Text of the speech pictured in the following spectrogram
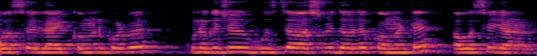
অবশ্যই লাইক কমেন্ট করবে। কোনো কিছু বুঝতে অসুবিধা হলে কমেন্টে অবশ্যই জানাবে।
